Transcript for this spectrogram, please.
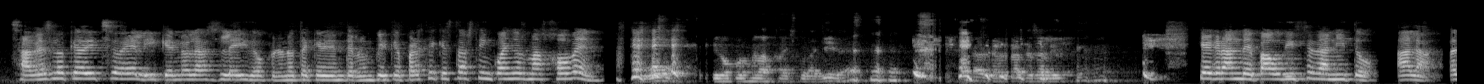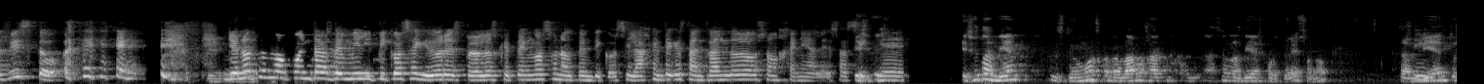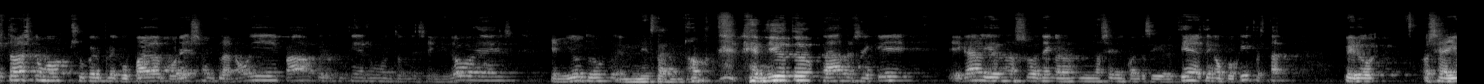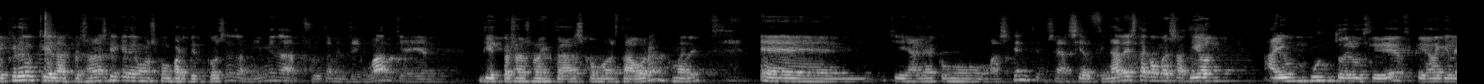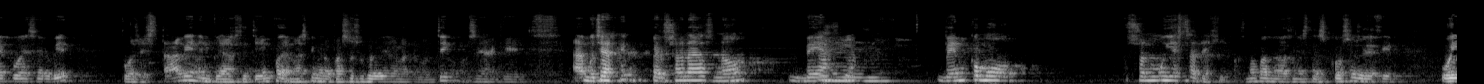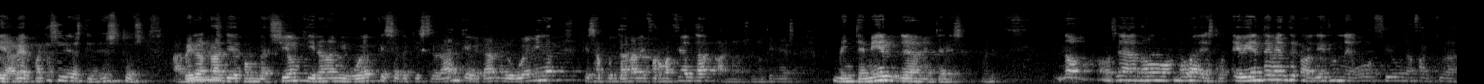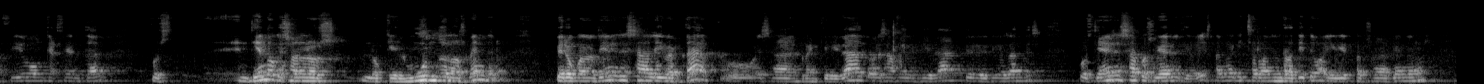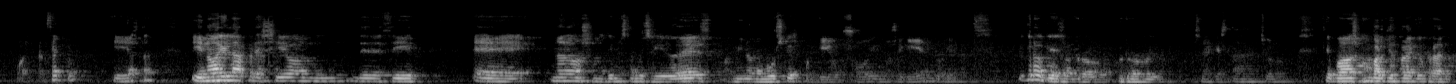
¿Sabes lo que ha dicho Eli? Que no lo has leído, pero no te he querido interrumpir, que parece que estás cinco años más joven. ¡Wow! ¡Qué piropos me lanzáis por aquí, eh! Gracias, gracias, Eli. Qué grande, Pau, dice Danito. Ala, ¿has visto? Sí, Yo no sí. tengo cuentas de mil y pico seguidores, pero los que tengo son auténticos y la gente que está entrando son geniales. Así Es- que Eso también lo estuvimos cuando hablamos hace unos días por teléfono. También tú estabas como súper preocupada por eso, en plan, oye, Pau, pero tú tienes un montón de seguidores en YouTube, en Instagram, no, en YouTube, tal, no sé qué. Y claro, yo no solo tengo, no, no sé ni cuántos seguidores tienes, tengo poquitos, tal. Pero, o sea, yo creo que las personas que queremos compartir cosas, a mí me da absolutamente igual que hayan 10 personas conectadas como hasta ahora, ¿vale? Eh, que haya como más gente. O sea, si al final de esta conversación hay un punto de lucidez que a alguien le puede servir, pues está bien empleado este tiempo. Además que me lo paso súper bien hablando contigo. O sea que a muchas personas no gracias. ven, ven como son muy estratégicos, ¿no? Cuando hacen estas cosas, es decir, oye, a ver, ¿cuántos seguidores tienen estos? A ver el ratio de conversión, que irán a mi web, que se registrarán, que verán el webinar, que se apuntarán a mi formación, tal. Ah, no, si no tienes 20.000, ya no me interesa. ¿vale? No, o sea, no, no va de esto. Evidentemente, cuando tienes un negocio, una facturación que hacer tal, pues entiendo que son los, lo que el mundo nos vende, ¿no? Pero cuando tienes esa libertad o esa tranquilidad o esa felicidad que decías antes, pues tienes esa posibilidad de decir, oye, estamos aquí charlando un ratito, hay 10 personas viéndonos, perfecto, y ya está. Y no hay la presión de decir, eh, no, no, si no tienes tantos seguidores, a mí no me busques porque yo soy no sé quién. Porque... Yo creo que es otro, otro rollo. O sea, que está chulo. Que podamos compartir por aquí un rato.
